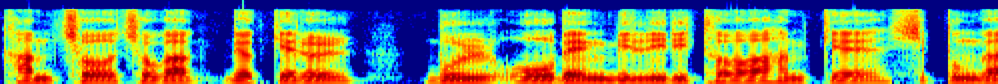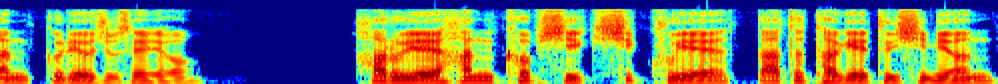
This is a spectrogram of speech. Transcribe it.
감초 조각 몇 개를 물 500ml와 함께 10분간 끓여주세요. 하루에 한 컵씩 식후에 따뜻하게 드시면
